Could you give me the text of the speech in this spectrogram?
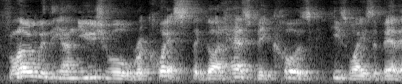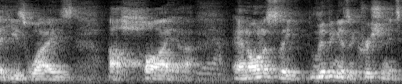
Flow with the unusual requests that God has because His ways are better, His ways are higher. Yeah. And honestly, living as a Christian, it's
